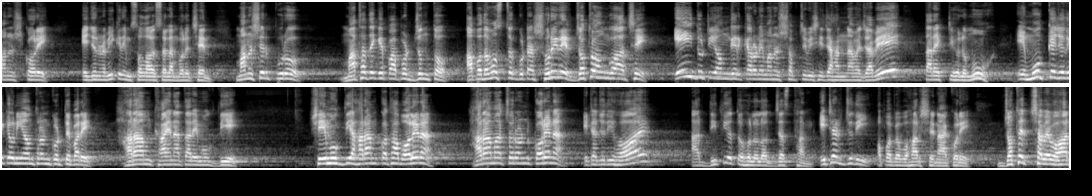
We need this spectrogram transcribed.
মানুষ করে। এই জন্য নবী করিম সাল্লাহ সাল্লাম বলেছেন, মানুষের পুরো মাথা থেকে পা পর্যন্ত আপাদমস্তক গোটা শরীরের যত অঙ্গ আছে, এই দুটি অঙ্গের কারণে মানুষ সবচেয়ে বেশি জাহান নামে যাবে। তার একটি হলো মুখ। এই মুখকে যদি কেউ নিয়ন্ত্রণ করতে পারে, হারাম খায় না তার মুখ দিয়ে। সে মুখ দিয়ে হারাম কথা বলে না, হারাম আচরণ করে না। এটা যদি হয়, আর দ্বিতীয়ত হলো লজ্জাস্থান। এটার যদি অপব্যবহার সে না করে, যথেচ্ছা ব্যবহার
